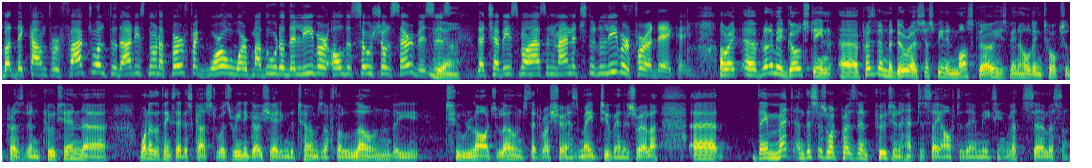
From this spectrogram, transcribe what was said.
But the counterfactual to that is not a perfect world where Maduro deliver all the social services yeah. that Chavismo hasn't managed to deliver for a decade. All right, uh, Vladimir Golstein, uh, President Maduro has just been in Moscow. He's been holding talks with President Putin. Uh, one of the things they discussed was renegotiating the terms of the loan, the two large loans that Russia has made to Venezuela. Uh, they met, and this is what President Putin had to say after their meeting. Let's uh, listen.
